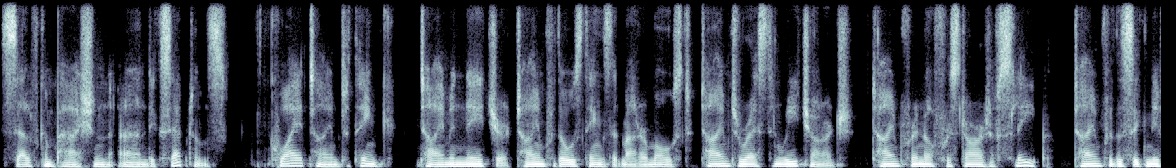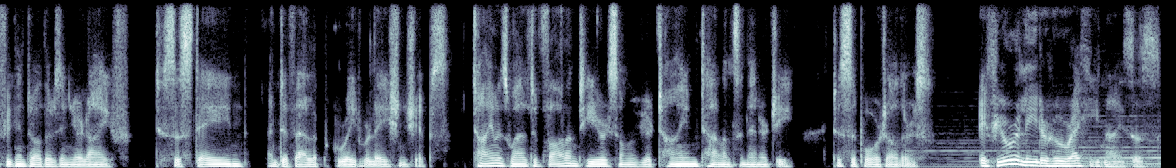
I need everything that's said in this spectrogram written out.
self compassion, and acceptance. Quiet time to think, time in nature, time for those things that matter most, time to rest and recharge, time for enough restorative sleep, time for the significant others in your life to sustain and develop great relationships. Time as well to volunteer some of your time, talents, and energy to support others. If you're a leader who recognizes,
